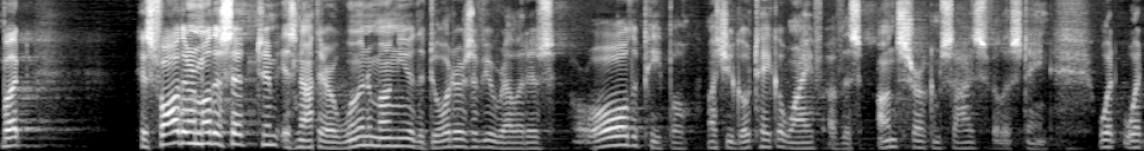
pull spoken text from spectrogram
but his father and mother said to him, Is not there a woman among you, the daughters of your relatives, or all the people? Must you go take a wife of this uncircumcised Philistine? What, what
